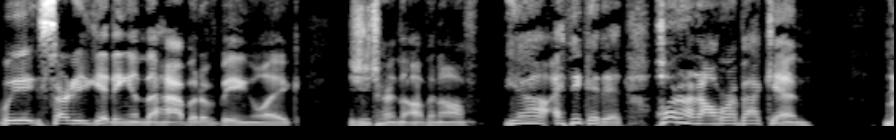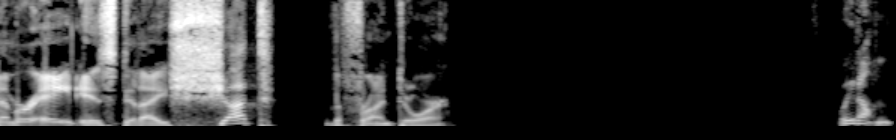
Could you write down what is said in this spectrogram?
We started getting in the habit of being like, Did you turn the oven off? Yeah, I think I did. Hold on, I'll run back in. Number 8 is, did I shut the front door? We don't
